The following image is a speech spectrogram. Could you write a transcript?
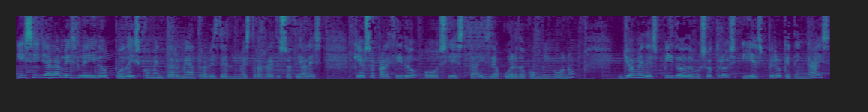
y si ya la habéis leído podéis comentarme a través de nuestras redes sociales qué os ha parecido o si estáis de acuerdo conmigo o no. Yo me despido de vosotros y espero que tengáis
